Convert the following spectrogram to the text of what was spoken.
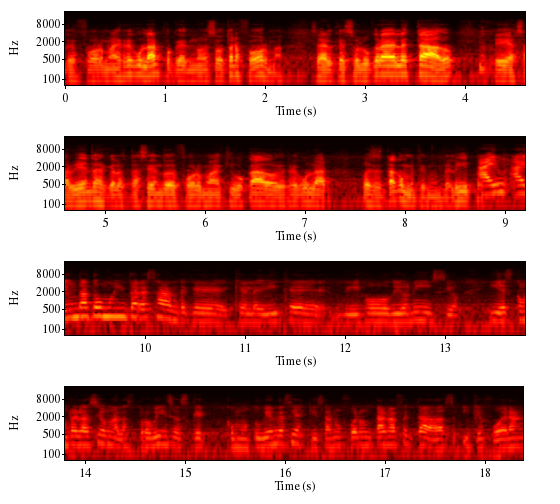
de forma irregular, porque no es otra forma. O sea, el que se lucra del Estado, eh, a sabiendas de que lo está haciendo de forma equivocada o irregular, pues está cometiendo un delito. Hay, hay un dato muy interesante que, que leí que dijo Dionisio, y es con relación a las provincias que, como tú bien decías, quizás no fueron tan afectadas y que fueran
